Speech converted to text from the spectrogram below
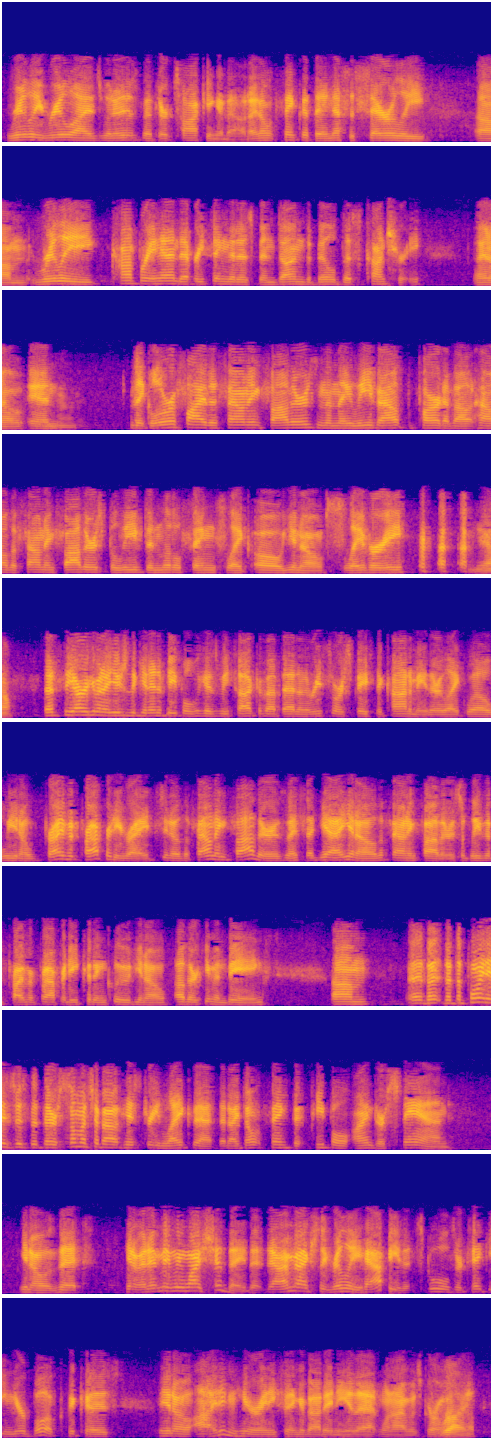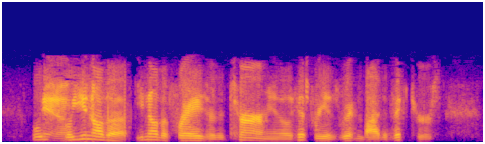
really realize what it is that they're talking about. I don't think that they necessarily um, really comprehend everything that has been done to build this country. You know, and Mhm. they glorify the founding fathers and then they leave out the part about how the founding fathers believed in little things like oh you know slavery yeah. That's the argument i usually get into people because we talk about that in the resource based economy they're like well you know private property rights you know the founding fathers and i said yeah you know the founding fathers believe that private property could include you know other human beings um uh, but but the point is just that there's so much about history like that that i don't think that people understand you know that you know, and I mean, why should they? That I'm actually really happy that schools are taking your book because, you know, I didn't hear anything about any of that when I was growing Right. up. Well, You know. well, you know the you know the phrase or the term. You know, history is written by the victors.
